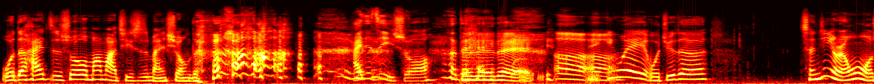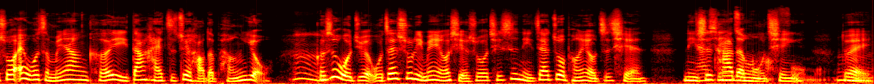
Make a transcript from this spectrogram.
我的孩子说，妈妈其实蛮凶的。孩子自己说，对对对，嗯，因为我觉得曾经有人问我说：“哎，我怎么样可以当孩子最好的朋友？”嗯，可是我觉得我在书里面有写说，其实你在做朋友之前，你是他的母亲，母对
